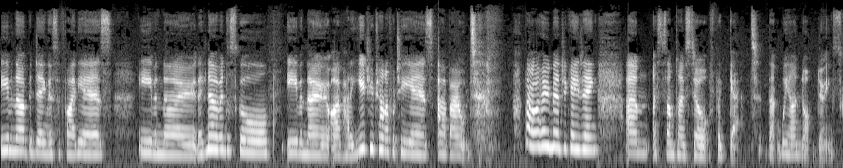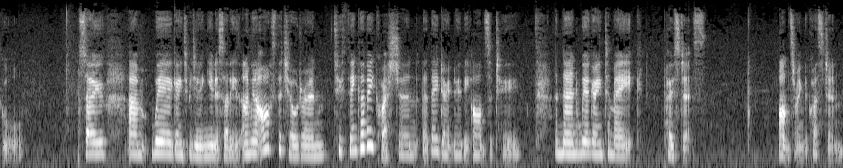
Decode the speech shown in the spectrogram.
Even though I've been doing this for five years, even though they've never been to school, even though I've had a YouTube channel for two years about about home educating, um, I sometimes still forget that we are not doing school. So um, we're going to be doing unit studies and I'm going to ask the children to think of a question that they don't know the answer to and then we're going to make posters answering the question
